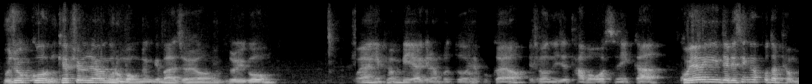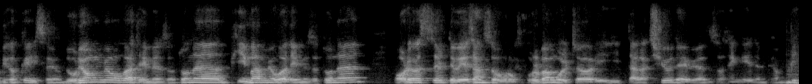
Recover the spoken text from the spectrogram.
무조건 캡슐약으로 먹는 게 맞아요. 그리고 고양이 변비 이야기를 한번 또 해볼까요? 저는 이제 다 먹었으니까 고양이들이 생각보다 변비가 꽤 있어요. 노령묘가 되면서 또는 비만묘가 되면서 또는 어렸을 때 외상적으로 골반골절이 있다가 치유되면서 생기는 변비.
